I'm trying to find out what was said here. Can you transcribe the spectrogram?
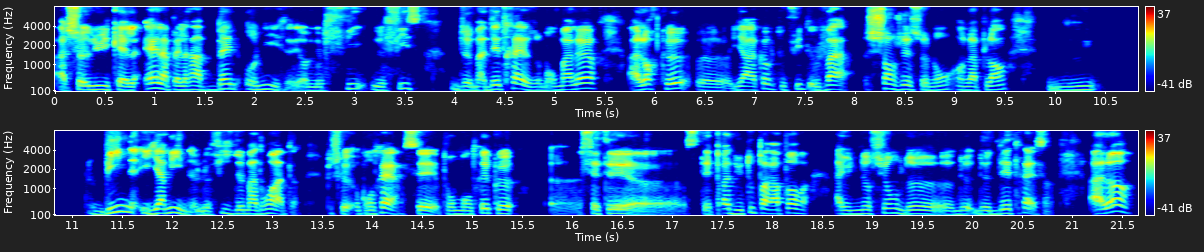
à celui qu'elle elle appellera Ben Oni, c'est-à-dire le, fi- le fils de ma détresse, de mon malheur, alors que euh, Yaakov tout de suite va changer ce nom en l'appelant Bin Yamin, le fils de ma droite, puisque au contraire, c'est pour montrer que euh, euh, c'était pas du tout par rapport à une notion de, de, de détresse. Alors,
